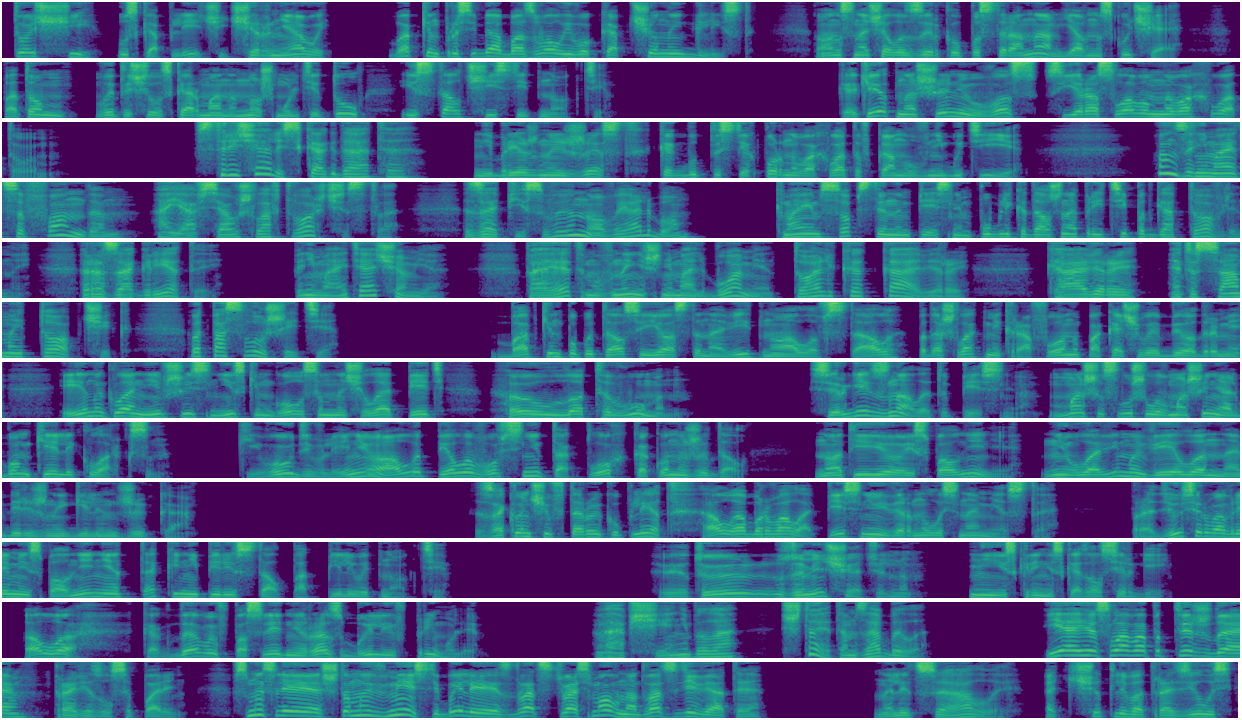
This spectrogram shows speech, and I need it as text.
Тощий, узкоплечий, чернявый. Бабкин про себя обозвал его «копченый глист». Он сначала зыркал по сторонам, явно скучая. Потом вытащил из кармана нож-мультитул и стал чистить ногти. «Какие отношения у вас с Ярославом Новохватовым?» «Встречались когда-то». Небрежный жест, как будто с тех пор Новохватов канул в небытие. Он занимается фондом, а я вся ушла в творчество. Записываю новый альбом. К моим собственным песням публика должна прийти подготовленной, разогретой. Понимаете, о чем я? Поэтому в нынешнем альбоме только каверы. Каверы — это самый топчик. Вот послушайте. Бабкин попытался ее остановить, но Алла встала, подошла к микрофону, покачивая бедрами, и, наклонившись, низким голосом начала петь «Whole Lot of Women. Сергей знал эту песню. Маша слушала в машине альбом Келли Кларксон. К его удивлению, Алла пела вовсе не так плохо, как он ожидал. Но от ее исполнения неуловимо веяло набережной Геленджика. Закончив второй куплет, Алла оборвала песню и вернулась на место. Продюсер во время исполнения так и не перестал подпиливать ногти. «Это замечательно», — неискренне сказал Сергей. «Алла, когда вы в последний раз были в Примуле?» «Вообще не была. Что я там забыла?» «Я ее слова подтверждаю», — прорезался парень. В смысле, что мы вместе были с 28 на 29. -е. На лице Аллы отчетливо отразилось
